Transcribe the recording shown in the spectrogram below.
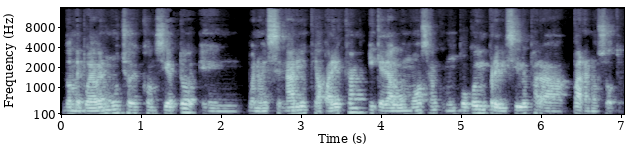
donde puede haber mucho desconcierto en bueno, escenarios que aparezcan y que de algún modo sean como un poco imprevisibles para, para nosotros.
